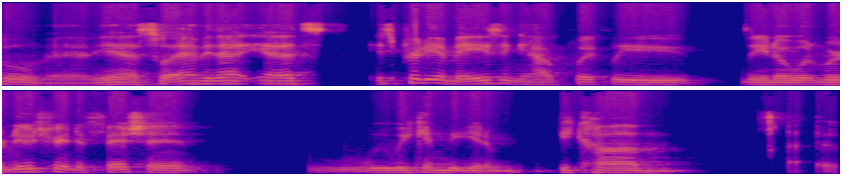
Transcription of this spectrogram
Cool, man. Yeah. So I mean, that yeah, it's it's pretty amazing how quickly you know when we're nutrient deficient, we, we can you know become uh,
